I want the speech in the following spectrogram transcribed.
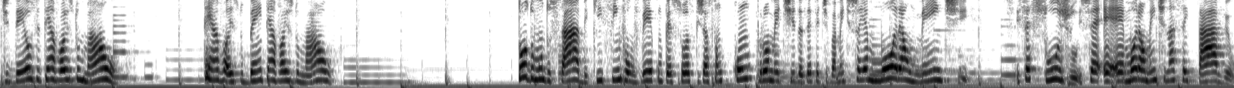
de Deus e tem a voz do mal. Tem a voz do bem, tem a voz do mal. Todo mundo sabe que se envolver com pessoas que já são comprometidas efetivamente, isso aí é moralmente, isso é sujo, isso é, é, é moralmente inaceitável.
